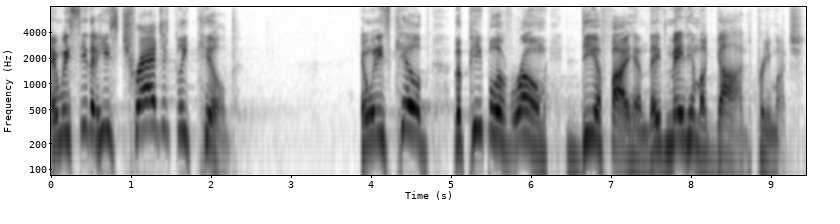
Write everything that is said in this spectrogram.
And we see that he's tragically killed. And when he's killed, the people of Rome deify him. They've made him a god, pretty much.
